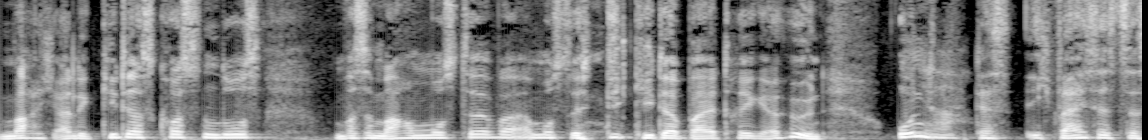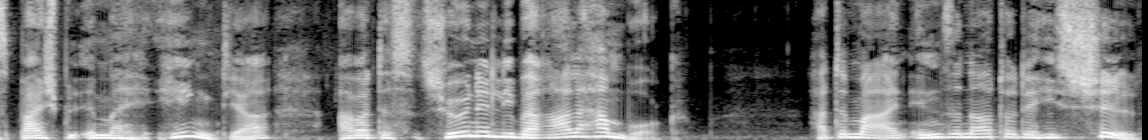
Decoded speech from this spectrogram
mache ich alle Kitas kostenlos. Und was er machen musste, war, er musste die Kita-Beiträge erhöhen. Und Ja. das, ich weiß, dass das Beispiel immer hinkt, ja, aber das schöne liberale Hamburg hatte mal einen Innensenator, der hieß Schill.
